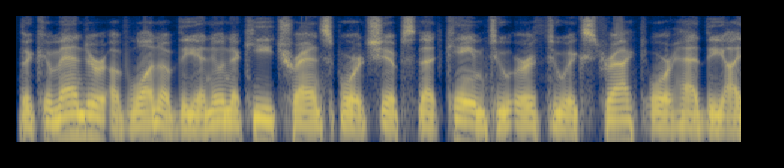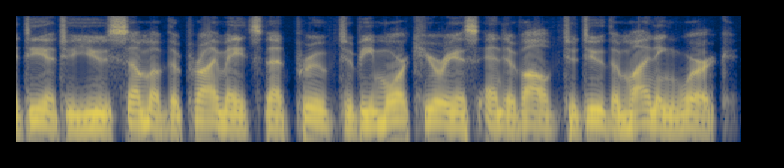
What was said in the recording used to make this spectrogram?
The commander of one of the Anunnaki transport ships that came to Earth to extract or had the idea to use some of the primates that proved to be more curious and evolved to do the mining work.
